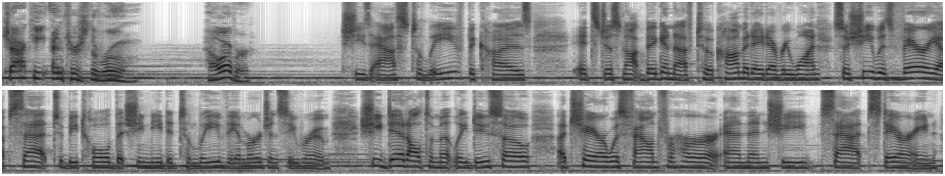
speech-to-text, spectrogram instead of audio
Jackie enters the room. However, she's asked to leave because it's just not big enough to accommodate everyone. So she was very upset to be told that she needed to leave the emergency room. She did ultimately do so. A chair was found for her, and then she sat staring,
